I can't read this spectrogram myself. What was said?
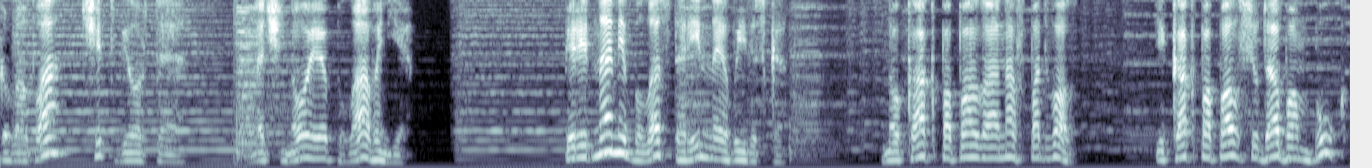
Глава четвертая. Ночное плавание. Перед нами была старинная вывеска. Но как попала она в подвал? И как попал сюда бамбук?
